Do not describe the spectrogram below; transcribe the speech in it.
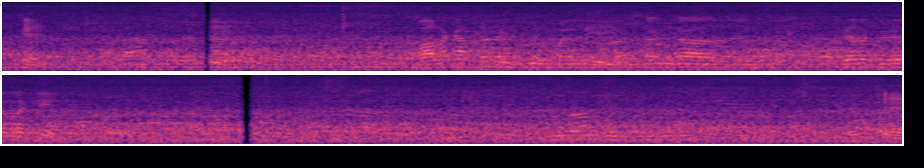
ఓకే. వాళ్ళకి అర్థమైంది మళ్ళీ. వీళ్ళకి వీళ్ళకి. ఓకే.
